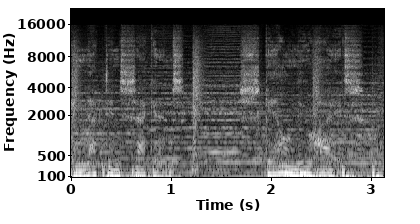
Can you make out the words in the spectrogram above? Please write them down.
connect in seconds, scale new heights,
